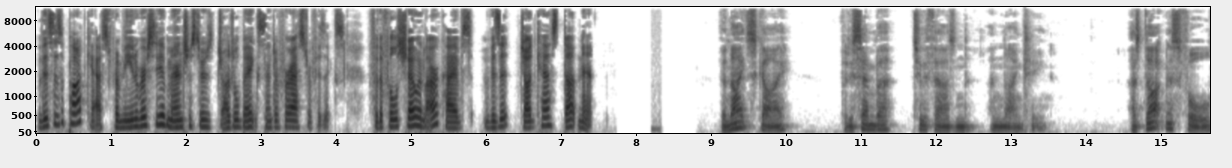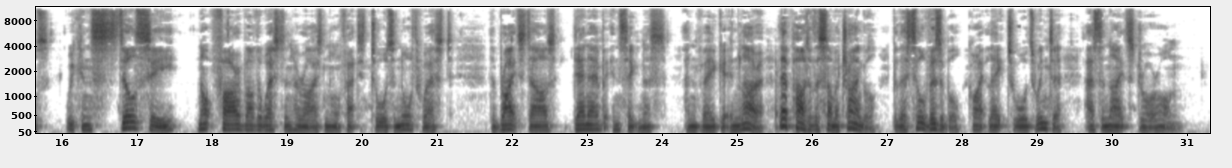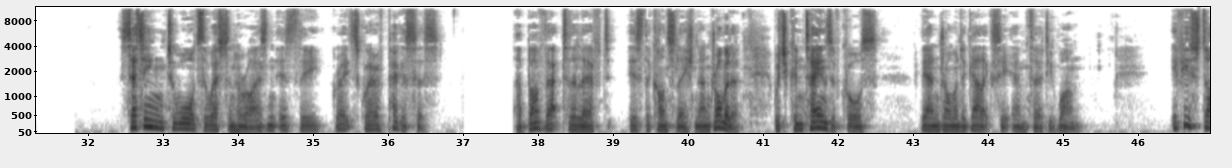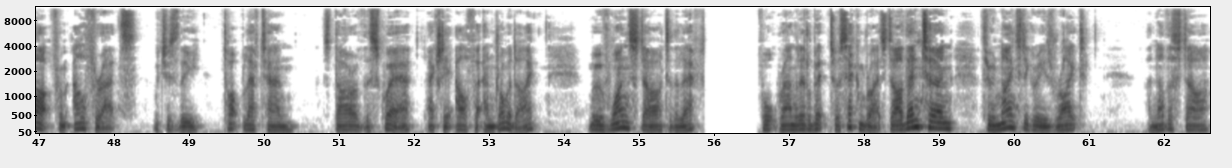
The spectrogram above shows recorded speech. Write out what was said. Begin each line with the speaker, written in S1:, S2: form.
S1: This is a podcast from the University of Manchester's Jodrell Bank Centre for Astrophysics. For the full show and archives, visit jodcast.net.
S2: The Night Sky for December 2019. As darkness falls, we can still see, not far above the western horizon, or in fact towards the northwest, the bright stars Deneb in Cygnus and Vega in Lyra. They're part of the summer triangle, but they're still visible quite late towards winter as the nights draw on. Setting towards the western horizon is the great square of Pegasus. Above that to the left is the constellation Andromeda, which contains, of course, the Andromeda Galaxy M31. If you start from Alpheratz, which is the top left-hand star of the square, actually Alpha Andromedae, move one star to the left, fork round a little bit to a second bright star, then turn through 90 degrees right, another star,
